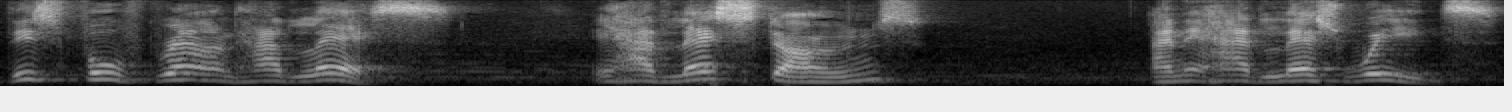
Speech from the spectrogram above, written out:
This fourth ground had less. It had less stones and it had less weeds.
